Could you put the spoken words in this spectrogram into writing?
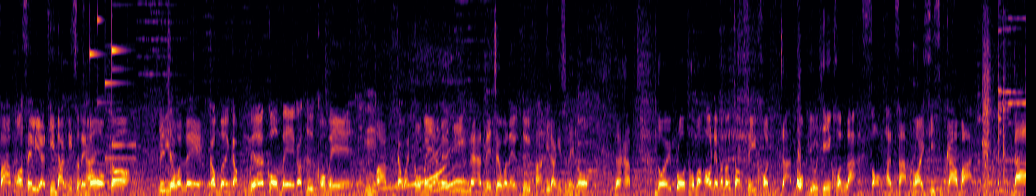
ฟาร์มออสเตรเลียที่ดังที่สุดในโลกก็ Ranger Valley ก็เหมือนกับเนื้อโกเบก็คือโกเบอืมฟาร์มจังหวัดโกเบอะไรอย่างนี้นะครับ Ranger Valley ก็คือฟาร์มที่ดังที่สุดในโลกนะครับโดยโปรโทมาฮอคเนี่ยมันต้องจอง 4 คนจะตกอยู่ที่คนละ 2,349 บาท ได้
